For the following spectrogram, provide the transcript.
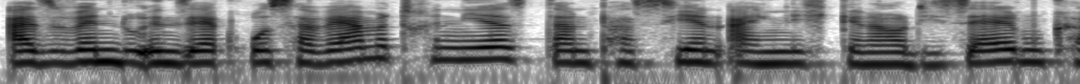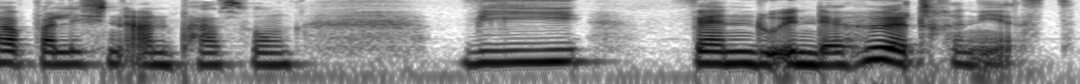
Also wenn du in sehr großer Wärme trainierst, dann passieren eigentlich genau dieselben körperlichen Anpassungen, wie wenn du in der Höhe trainierst.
